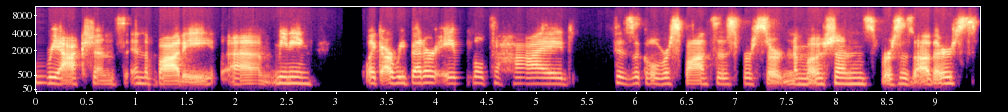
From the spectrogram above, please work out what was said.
reactions in the body? Um, meaning like are we better able to hide physical responses for certain emotions versus others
